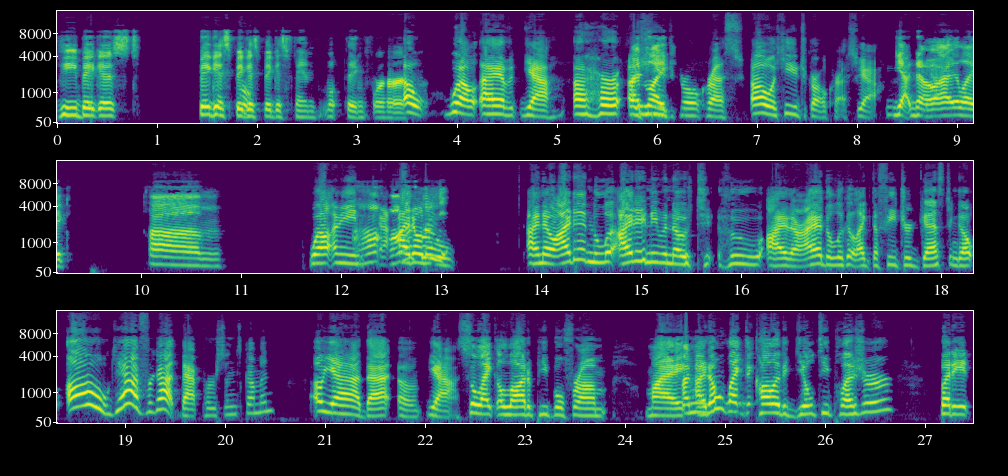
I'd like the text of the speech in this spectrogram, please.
the biggest, biggest, biggest, biggest fan thing for her. Oh well, I have yeah, a her a I'm huge like- girl crush. Oh, a huge girl crush. Yeah. yeah, no, I like. Um, Well, I mean, Hon- I don't know. I know. I didn't look. I didn't even know t- who either. I had to look at like the featured guest and go, "Oh yeah, I forgot that person's coming." Oh yeah, that. Oh yeah. So like a lot of people from my. I I, don't like to call it a guilty pleasure, but it.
